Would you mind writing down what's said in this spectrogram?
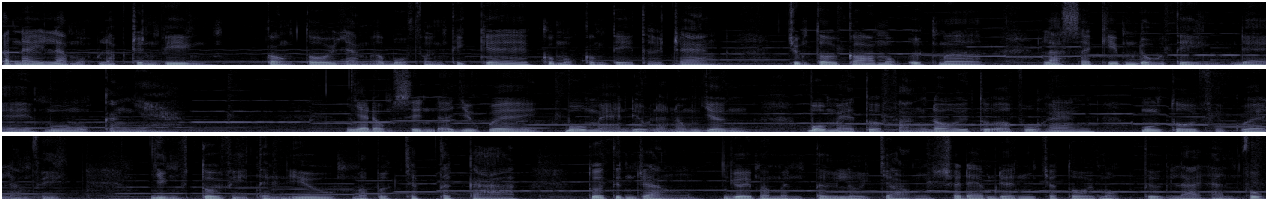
Anh ấy là một lập trình viên, còn tôi làm ở bộ phận thiết kế của một công ty thời trang. Chúng tôi có một ước mơ là sẽ kiếm đủ tiền để mua một căn nhà. Nhà đồng sinh ở dưới quê, bố mẹ đều là nông dân. Bố mẹ tôi phản đối tôi ở Vũ Hán, muốn tôi về quê làm việc. Nhưng tôi vì tình yêu mà bất chấp tất cả. Tôi tin rằng người mà mình tự lựa chọn sẽ đem đến cho tôi một tương lai hạnh phúc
